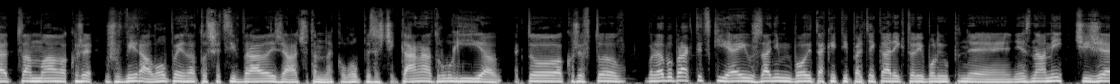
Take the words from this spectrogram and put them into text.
a tam mal akože už Vira López a to všetci vravili, že a čo tam ako López ešte Gana druhý a tak to akože v to, lebo prakticky hej, už za ním boli takí tí pretekári, ktorí boli úplne neznámi, čiže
